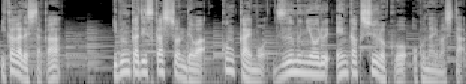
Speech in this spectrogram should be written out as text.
いかがでしたか異文化ディスカッションでは今回も Zoom による遠隔収録を行いました。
